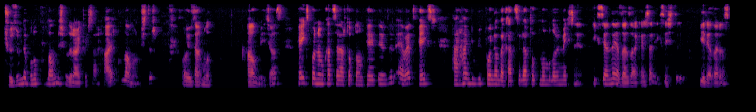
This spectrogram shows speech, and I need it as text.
çözümde bunu kullanmış mıdır arkadaşlar? Hayır kullanmamıştır. O yüzden bunu almayacağız. px polinomu katsayılar toplamı p1'dir. Evet px herhangi bir polinomda katsayılar toplamını bulabilmek için x yerine ne yazarız arkadaşlar? x eşittir 1 yazarız.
